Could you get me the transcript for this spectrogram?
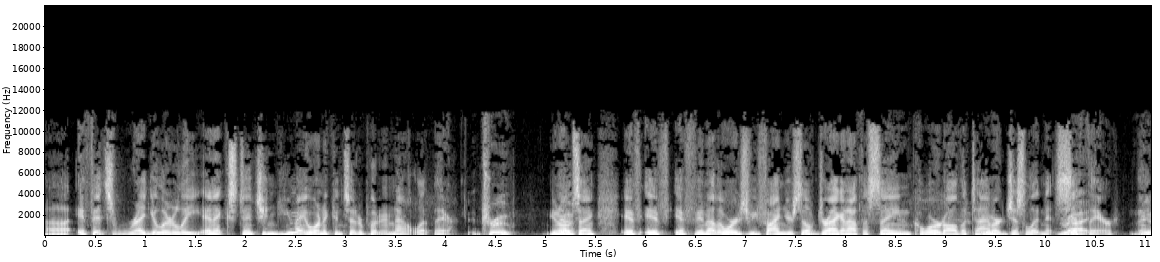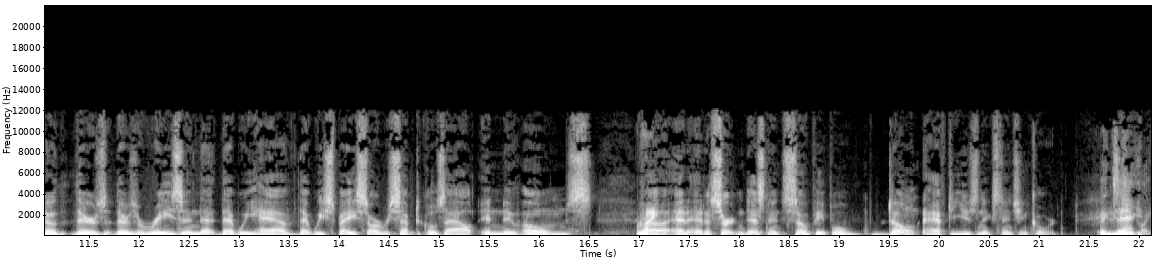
uh, if it's regularly an extension, you may want to consider putting an outlet there. True. You know yeah. what I'm saying? If if if in other words, if you find yourself dragging out the same cord all the time, or just letting it sit right. there, then... you know, there's there's a reason that that we have that we space our receptacles out in new homes, right, uh, at at a certain distance, so people don't have to use an extension cord. Exactly.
